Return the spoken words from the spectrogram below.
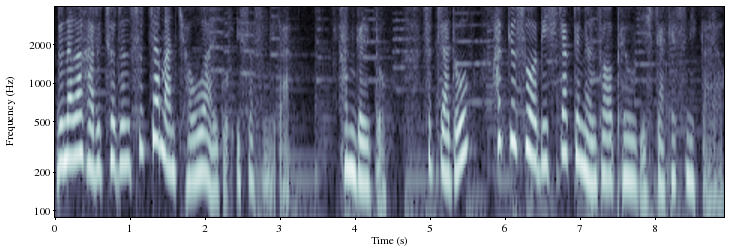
누나가 가르쳐준 숫자만 겨우 알고 있었습니다. 한글도 숫자도 학교 수업이 시작되면서 배우기 시작했으니까요.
